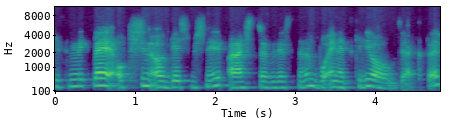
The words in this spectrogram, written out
kesinlikle o kişinin özgeçmişini araştırabilirsiniz. Bu en etkili yol olacaktır.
